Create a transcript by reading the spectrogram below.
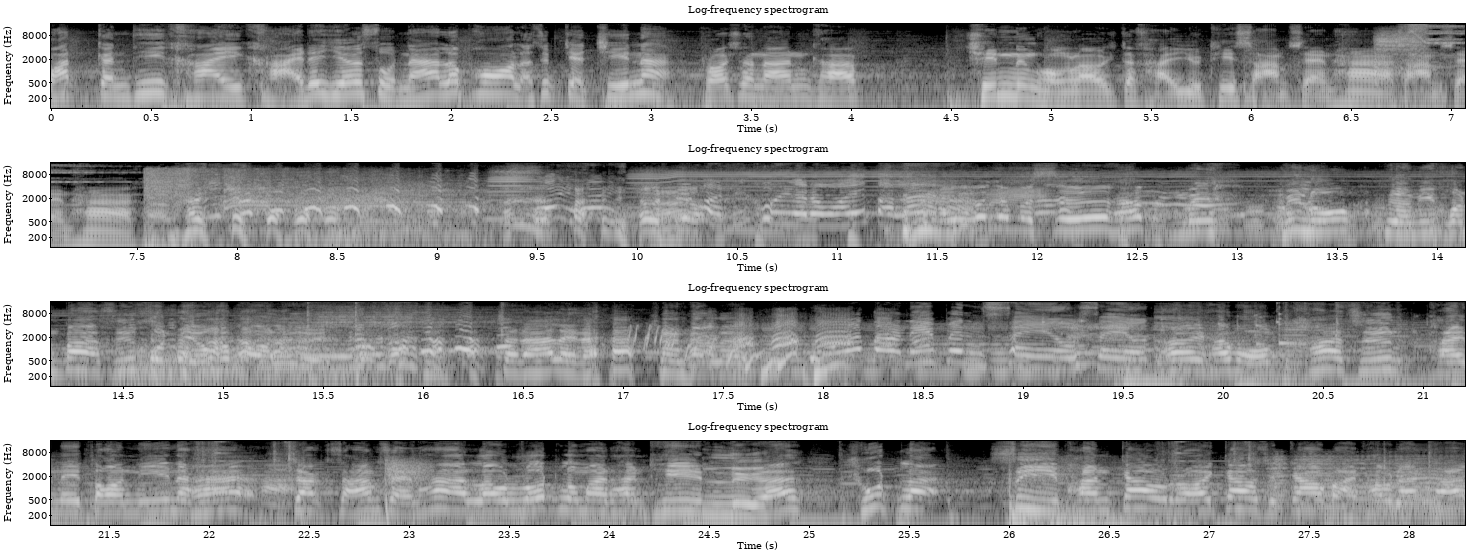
วัดกันที่ใครขายได้เยอะสุดนะ แล้วพอเหรอ 17 ชิ้นน่ะ เพราะฉะนั้นครับ ชิ้นหนึ่งของเราจะขายอยู่ที่ 3 5 0 0 0 0 3 5 0 0 0ครับ เหมือนที่คุยกันเอาไว้ตอนแรก ใครก็จะมาซื้อครับไม่ไม่รู้เผื่อมีคนบ้าซื้อคนเดียวก็พอเลยชนะเลยนะชนะเลยว่าตอนนี้เป็นเซลล์เซลล์ใช่ครับผมถ้าซื้อภายในตอนนี้นะฮะ จาก 3 5 0 0 0เราลดลงมาทันทีเหลือชุดละ 4,999 บาทเท่านั้นครับ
